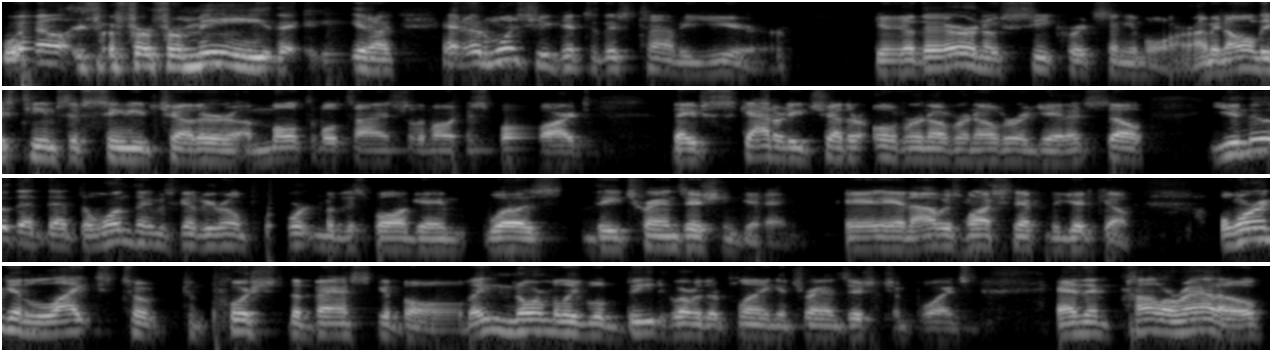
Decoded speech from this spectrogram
Well, for, for me, you know, and, and once you get to this time of year, you know, there are no secrets anymore. I mean, all these teams have seen each other uh, multiple times for the most part. They've scattered each other over and over and over again. And so you knew that that the one thing that was going to be real important with this ball game was the transition game. And I was watching that from the get go. Oregon likes to, to push the basketball. They normally will beat whoever they're playing in transition points. And then Colorado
